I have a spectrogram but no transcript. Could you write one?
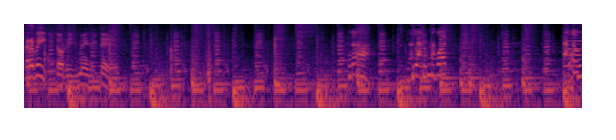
Capito, rismente. Na, na, what? Oh.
